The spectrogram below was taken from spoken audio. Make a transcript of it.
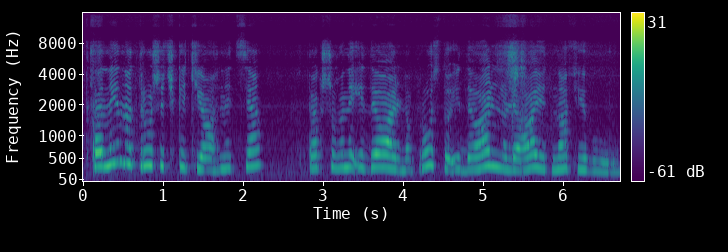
Тканина трошечки тягнеться. Так що вони ідеально, просто ідеально лягають на фігуру.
